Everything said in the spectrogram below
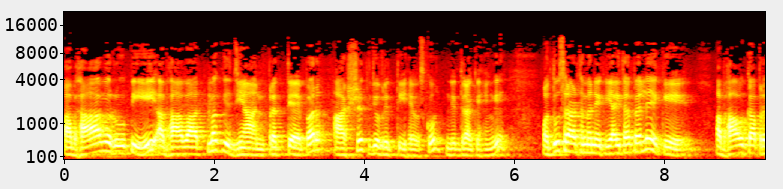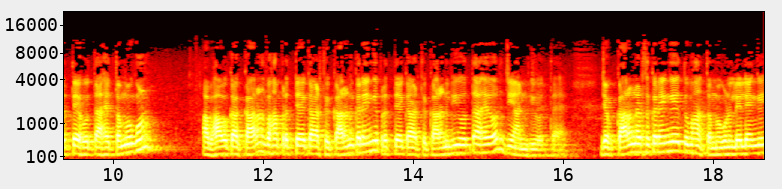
अभाव रूपी अभावात्मक ज्ञान प्रत्यय पर आश्रित जो वृत्ति है उसको निद्रा कहेंगे। और दूसरा अर्थ मैंने किया ही था पहले कि अभाव का प्रत्यय होता है तमोगुण। अभाव का कारण वहाँ प्रत्यय का अर्थ कारण करेंगे प्रत्यय का अर्थ कारण भी होता है और ज्ञान भी होता है। जब कारण अर्थ करेंगे तो वहाँ तमोगुण ले लेंगे।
